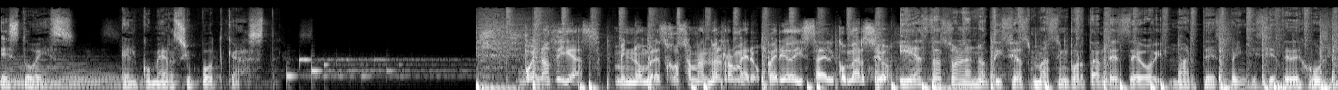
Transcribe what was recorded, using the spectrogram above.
Esto es El Comercio Podcast. Buenos días, mi nombre es José Manuel Romero, periodista del Comercio, y estas son las noticias más importantes de hoy, martes 27 de junio.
